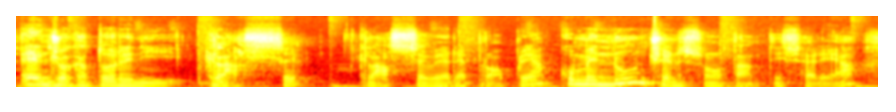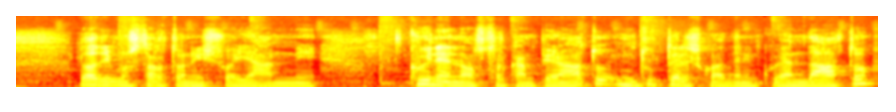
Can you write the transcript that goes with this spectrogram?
è un giocatore di classe, classe vera e propria, come non ce ne sono tanti in Serie A, lo ha dimostrato nei suoi anni qui nel nostro campionato, in tutte le squadre in cui è andato,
